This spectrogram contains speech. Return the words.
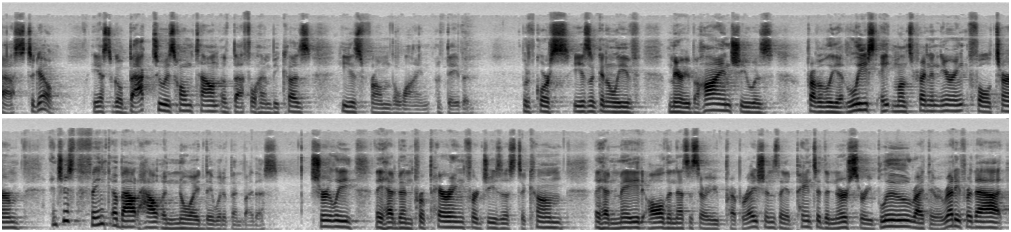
has to go. He has to go back to his hometown of Bethlehem because he is from the line of David. But of course, he isn't going to leave Mary behind. She was probably at least eight months pregnant, nearing full term. And just think about how annoyed they would have been by this. Surely they had been preparing for Jesus to come. They had made all the necessary preparations. They had painted the nursery blue, right? They were ready for that.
